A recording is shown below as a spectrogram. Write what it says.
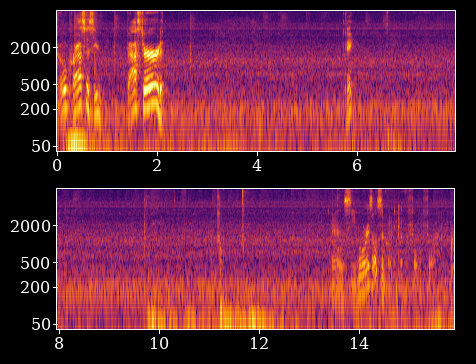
Go, Krassis, you bastard! Okay. And Seavor is also going to go forward four.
